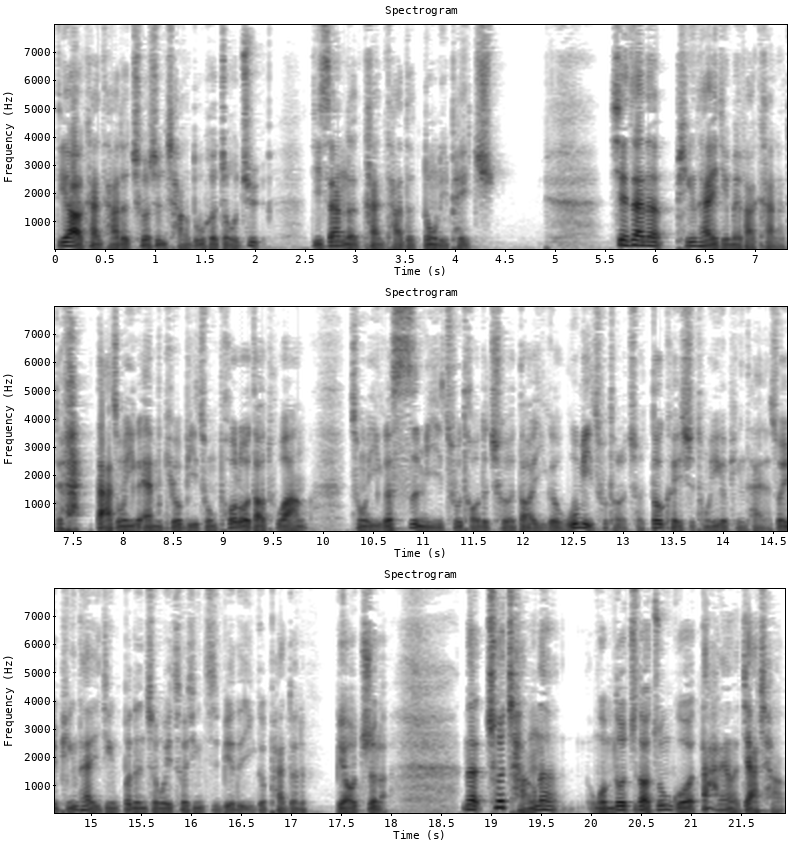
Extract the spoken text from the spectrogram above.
第二看它的车身长度和轴距，第三个看它的动力配置。现在呢，平台已经没法看了，对吧？大众一个 MQB 从 Polo 到途昂，从一个四米出头的车到一个五米出头的车，都可以是同一个平台的，所以平台已经不能成为车型级别的一个判断的标志了。那车长呢？我们都知道中国大量的加长，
